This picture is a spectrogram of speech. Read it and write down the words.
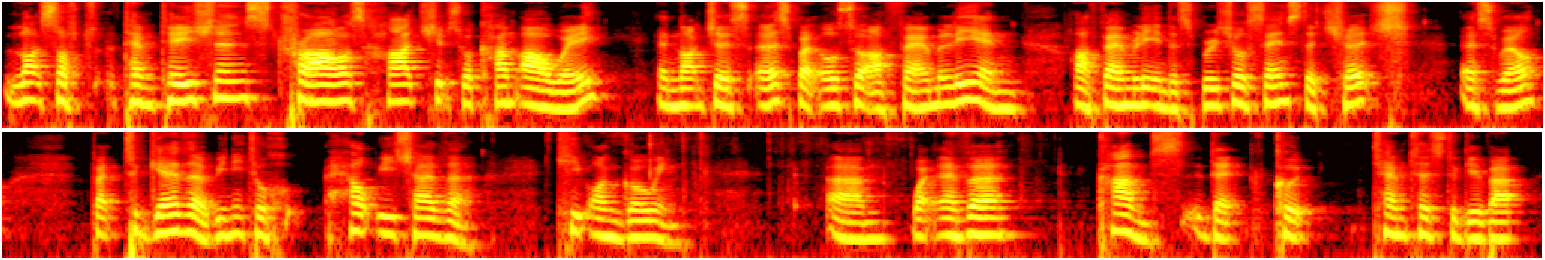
Lots of temptations, trials, hardships will come our way, and not just us, but also our family and our family in the spiritual sense, the church as well. But together, we need to help each other keep on going. Um, whatever comes that could tempt us to give up,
